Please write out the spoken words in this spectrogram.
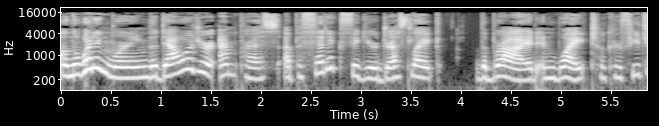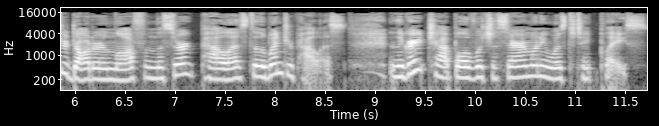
On the wedding morning, the Dowager Empress, a pathetic figure dressed like the bride, in white, took her future daughter in law from the Surg Palace to the Winter Palace, in the great chapel of which the ceremony was to take place.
